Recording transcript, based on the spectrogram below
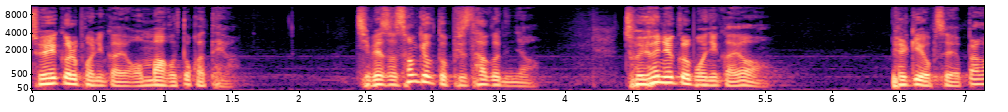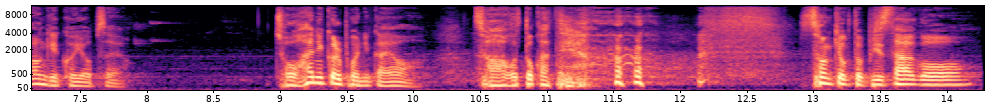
조회 걸 보니까요 엄마하고 똑같아요. 집에서 성격도 비슷하거든요. 조현일 걸 보니까요 별게 없어요. 빨간 게 거의 없어요. 조한이 걸 보니까요 저하고 똑같아요. 성격도 비슷하고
